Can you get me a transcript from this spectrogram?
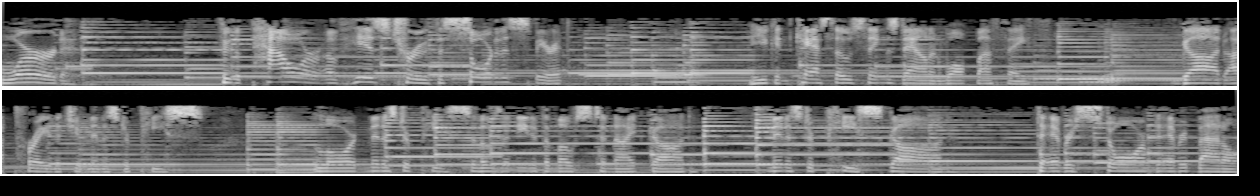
Word, through the power of His truth, the sword of the Spirit, you can cast those things down and walk by faith. God, I pray that you minister peace. Lord, minister peace to those that need it the most tonight, God. Minister peace, God, to every storm, to every battle.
